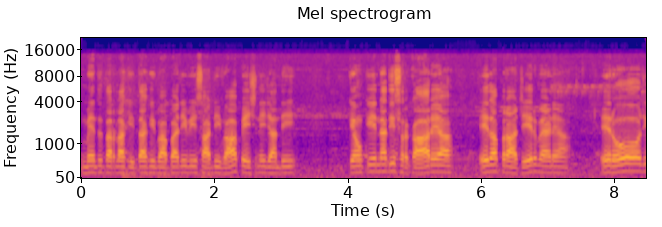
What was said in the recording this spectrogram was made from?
ਮਿਹਨਤ ਤਰਲਾ ਕੀਤਾ ਕਿ ਬਾਬਾ ਜੀ ਵੀ ਸਾਡੀ ਵਾਹ ਪੇਸ਼ ਨਹੀਂ ਜਾਂਦੀ, ਕਿਉਂਕਿ ਇਹਨਾਂ ਦੀ ਸਰਕਾਰ ਆ, ਇਹਦਾ ਭਰਾ ਚੇਅਰਮੈਨ ਆ। ਇਹ ਰੋਜ਼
